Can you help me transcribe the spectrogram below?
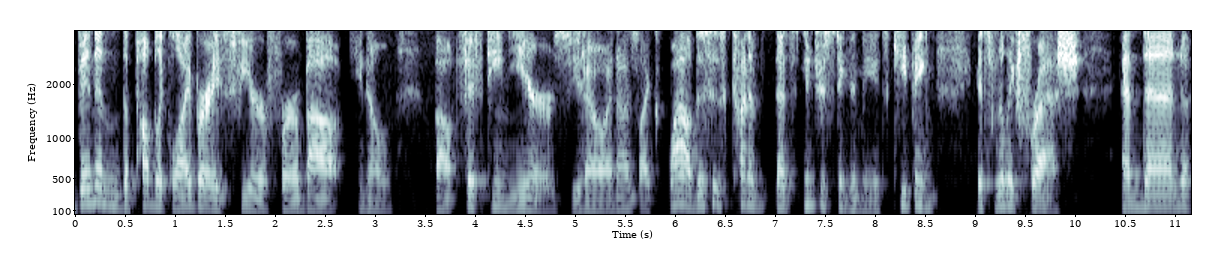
been in the public library sphere for about you know about 15 years you know and i was like wow this is kind of that's interesting to me it's keeping it's really fresh and then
